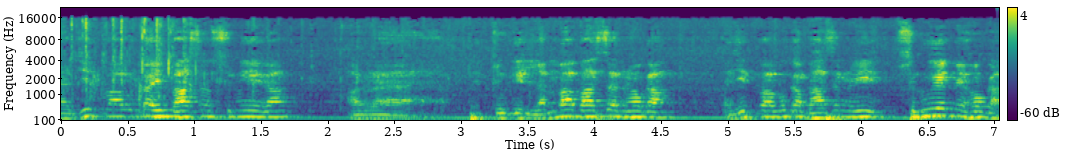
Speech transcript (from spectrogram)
अजीत बाबू का ही भाषण सुनिएगा और चूँकि लंबा भाषण होगा, अजीत बाबू का भाषण भी शुरू में होगा।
